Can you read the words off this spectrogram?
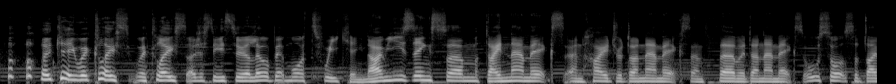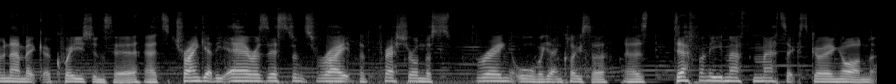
okay, we're close. We're close. I just need to do a little bit more tweaking. Now, I'm using some dynamics and hydrodynamics and thermodynamics, all sorts of dynamic equations here uh, to try and get the air resistance right, the pressure on the spring. Oh, we're getting closer. There's definitely mathematics going on.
